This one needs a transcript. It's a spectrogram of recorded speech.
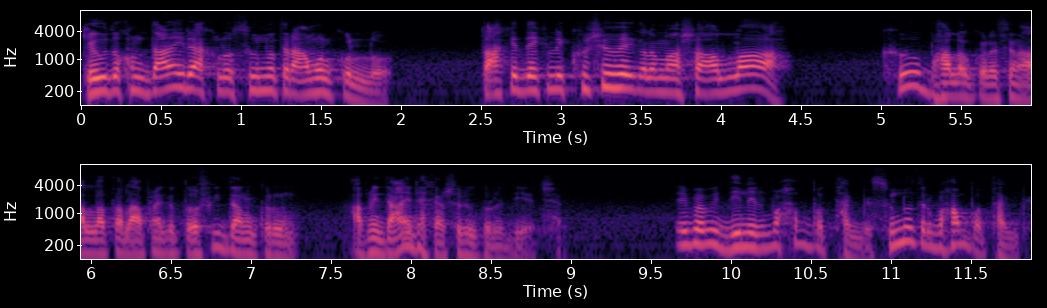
কেউ যখন দাঁড়িয়ে রাখল, সুন্নতের আমল করল, তাকে দেখলে খুশি হয়ে গেল মাশা আল্লাহ খুব ভালো করেছেন, আল্লাহ তালা আপনাকে তৌফিক দান করুন, আপনি দাঁড়িয়ে রাখা শুরু করে দিয়েছেন। এইভাবে দিনের মহাব্বত থাকবে, সুন্নতের মহাব্বত থাকবে।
